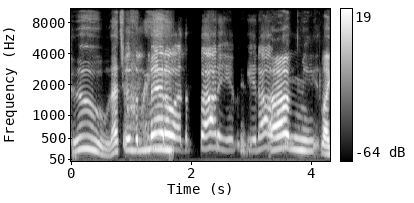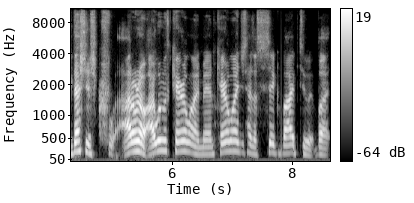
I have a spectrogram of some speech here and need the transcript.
two. That's in crazy. the middle of the body, you know. I mean, like that's just cr- I don't know. I went with Caroline, man. Caroline just has a sick vibe to it, but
